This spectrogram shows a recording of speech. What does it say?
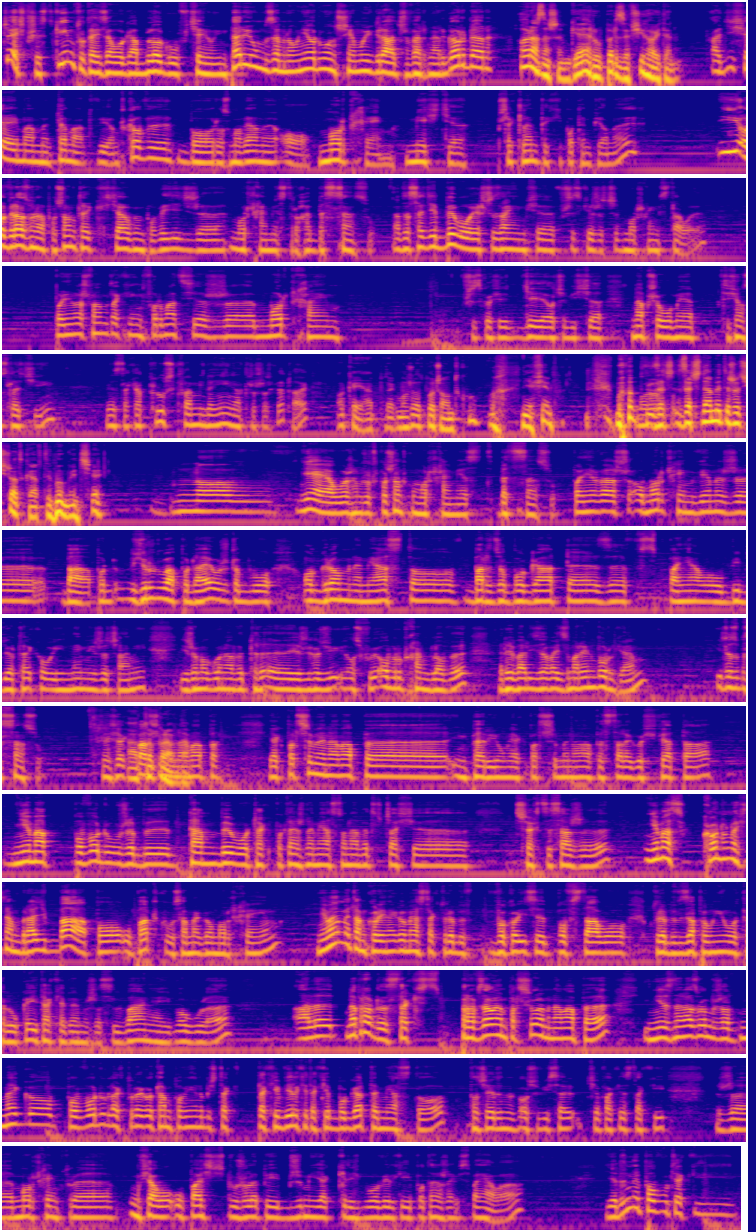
Cześć wszystkim, tutaj załoga blogu w cieniu Imperium, ze mną nieodłącznie mój gracz Werner Gorder, oraz nasz MG Rupert ze wsi Hojten. a dzisiaj mamy temat wyjątkowy, bo rozmawiamy o Mordheim, mieście przeklętych i potępionych. I od razu na początek chciałbym powiedzieć, że Mordheim jest trochę bez sensu. A w zasadzie było jeszcze zanim się wszystkie rzeczy w Mordheim stały. Ponieważ mam takie informacje, że Mordheim wszystko się dzieje oczywiście na przełomie tysiącleci, więc taka pluskwa milenijna troszeczkę, tak? Okej, a tak może od początku? Nie wiem. Bo Może- zac- zaczynamy też od środka w tym momencie. No, nie, ja uważam, że od początku Mordheim jest bez sensu, ponieważ o Mordheim wiemy, że ba, pod, źródła podają, że to było ogromne miasto, bardzo bogate, ze wspaniałą biblioteką i innymi rzeczami i że mogło nawet, e, jeżeli chodzi o swój obrót handlowy, rywalizować z Marienburgiem i to jest bez sensu. W sensie jak A, patrzymy prawda. na mapę, jak patrzymy na mapę Imperium, jak patrzymy na mapę Starego Świata, nie ma powodu, żeby tam było tak potężne miasto nawet w czasie Trzech Cesarzy. Nie ma skąd ono się tam brać, ba, po upadku samego Mordheim nie mamy tam kolejnego miasta, które by w, okolicy powstało, które by zapełniło tę lukę i tak ja wiem, że Sylwania i w ogóle, ale naprawdę, jest tak sprawdzałem, patrzyłem na mapę i nie znalazłem żadnego powodu, dla którego tam powinno być tak, takie wielkie, takie bogate miasto. Znaczy jeden oczywiście fakt jest taki, że Mordheim, które musiało upaść, dużo lepiej brzmi jak kiedyś było wielkie i potężne i wspaniałe. Jedyny powód, jaki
